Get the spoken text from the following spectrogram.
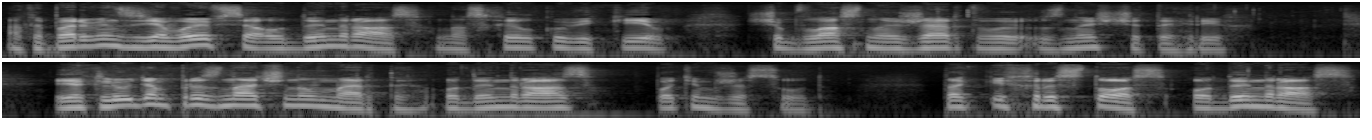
А тепер він з'явився один раз на схилку віків, щоб власною жертвою знищити гріх. І як людям призначено вмерти один раз, потім же суд, так і Христос один раз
